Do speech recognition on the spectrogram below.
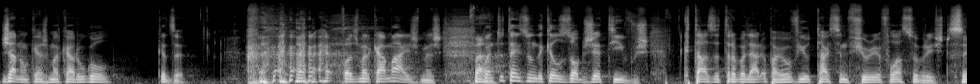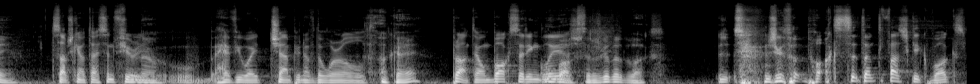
já não queres marcar o golo. Quer dizer, podes marcar mais, mas Pá. quando tu tens um daqueles objetivos que estás a trabalhar. Opá, eu ouvi o Tyson Fury a falar sobre isto. Sim, Sabes quem é o Tyson Fury? Não. O heavyweight champion of the world. ok. Pronto, é um boxer Um inglês. boxer, um jogador de boxe. jogador de boxe. Tanto fazes kickbox.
